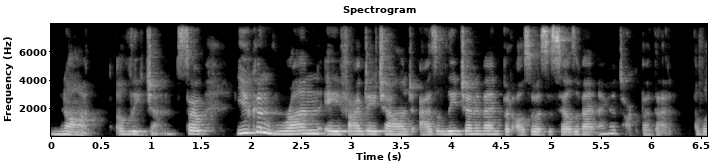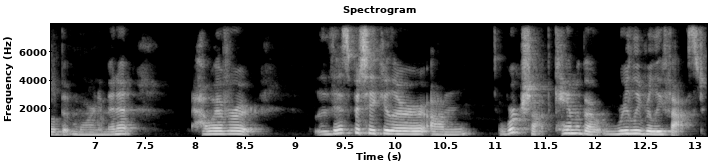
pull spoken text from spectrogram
not a lead gen. So you can run a five day challenge as a lead gen event, but also as a sales event. I'm going to talk about that a little bit more in a minute. However, this particular um, workshop came about really, really fast.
